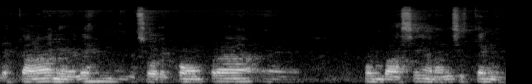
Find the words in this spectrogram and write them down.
ya estaba a niveles de sobrecompra eh, con base en análisis técnico.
